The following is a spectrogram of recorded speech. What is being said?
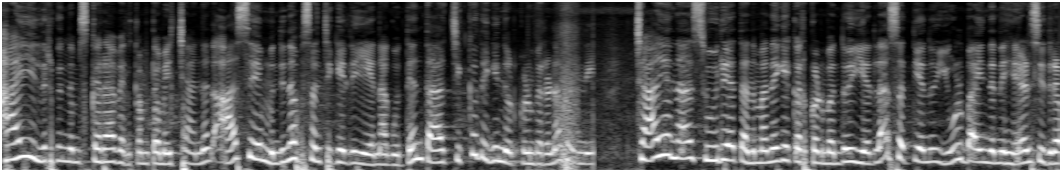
ಹಾಯ್ ಎಲ್ರಿಗೂ ನಮಸ್ಕಾರ. ವೆಲ್ಕಮ್ ಟು ಮೈ ಚಾನಲ್ ಆಸೆ ಮುಂದಿನ ಸಂಚಿಕೆಯಲ್ಲಿ ಏನಾಗುತ್ತೆ ಅಂತ ಚಿಕ್ಕದಾಗಿ ನೋಡ್ಕೊಂಡು ಬರೋಣ ಬನ್ನಿ. ಛಾಯನ ಸೂರ್ಯ ತನ್ನ ಮನೆಗೆ ಕರ್ಕೊಂಡು ಬಂದು ಎಲ್ಲ ಸತ್ಯನು ಇವಳ ಬಾಯಿಂದನೇ ಹೇಳಿಸಿದ್ರೆ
